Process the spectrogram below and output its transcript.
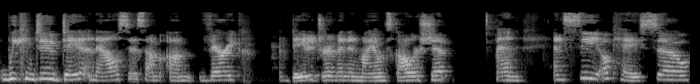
We can do data analysis. I'm, I'm very data driven in my own scholarship and, and see, okay, so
